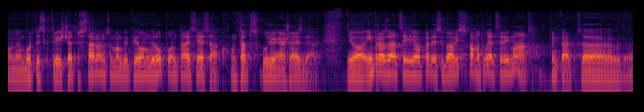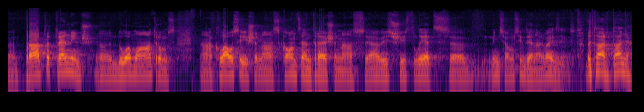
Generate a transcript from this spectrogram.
Un, uh, burtiski 3-4 sarunas, un man bija pilna grupa, un tā es iesāku. Un tad tas gluži vienkārši aizgāja. Jo improvizācija jau patiesībā visas pamatlietas arī māca. Pirmkārt, uh, prāta treniņš, uh, domu ātrums, klausīšanās, koncentrēšanās, jā, visas šīs lietas, viņas jau mums ikdienā ir vajadzīgas. Bet tā ir daļa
